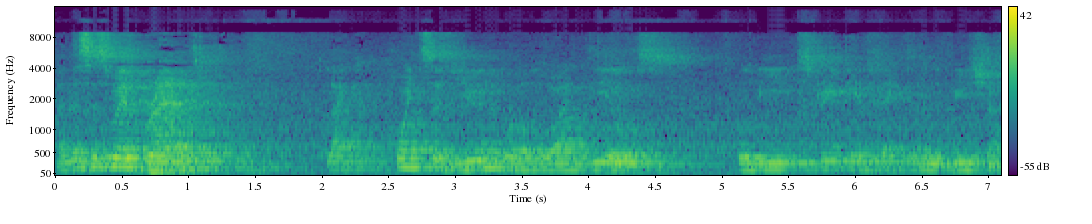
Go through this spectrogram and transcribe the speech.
And this is where brands like points of view in the world or ideals will be extremely effective in the future.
